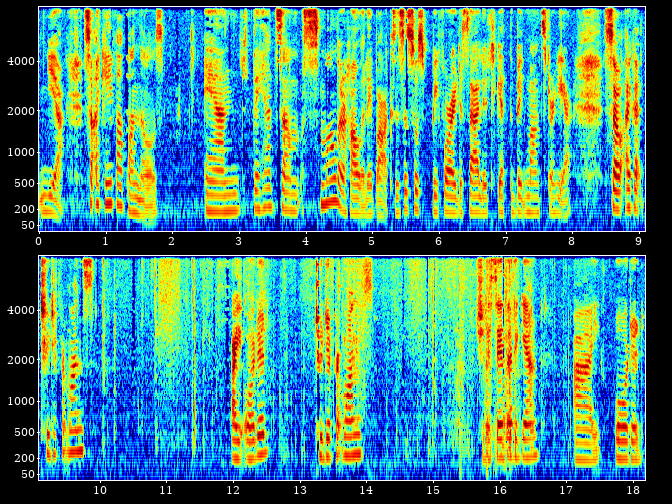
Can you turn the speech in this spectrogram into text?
Yeah, so I gave up on those. And they had some smaller holiday boxes. This was before I decided to get the big monster here. So I got two different ones I ordered two different ones. Should I say that again? I ordered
